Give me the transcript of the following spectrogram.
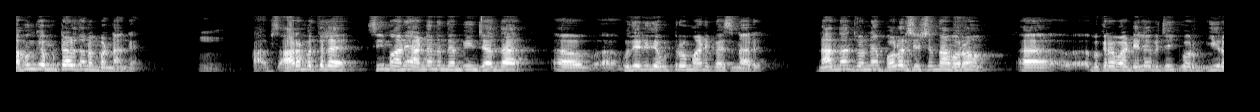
அவங்க முட்டாள்தனம் பண்ணாங்க. ம். ஆரம்பத்தில் சீமானே அண்ணனும் தம்பியும் சேர்ந்தா உதயநிதியை விட்டுருமான்னு பேசினார். நான் தான் சொன்னேன் போலரைசேஷன் தான் வரும். விக்ரவாண்டியில் விக்கிரவாண்டியில் விஜய்க்கு ஒரு ஈர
